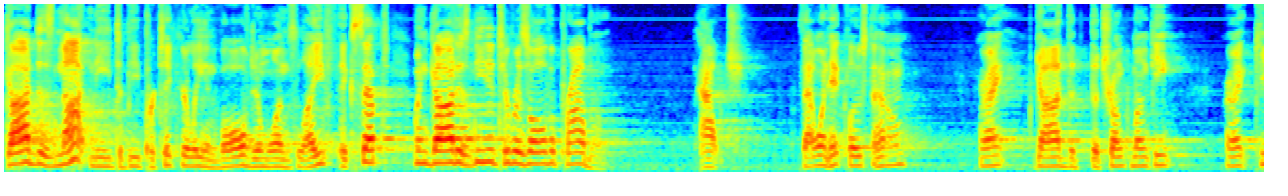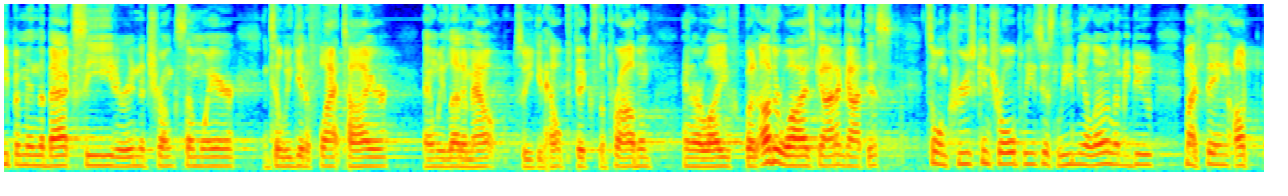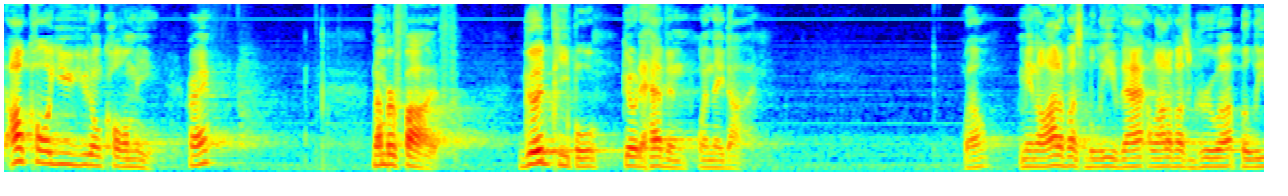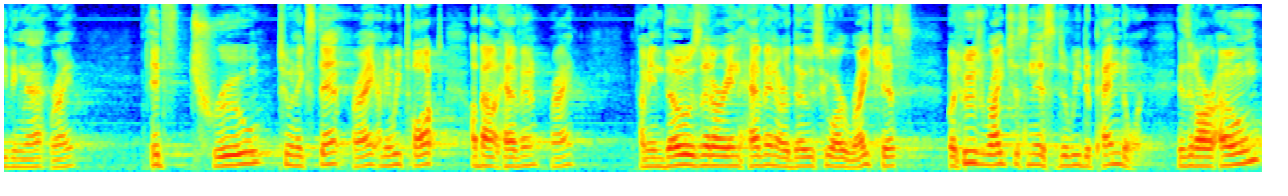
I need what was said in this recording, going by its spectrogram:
God does not need to be particularly involved in one's life except when God is needed to resolve a problem. Ouch. That one hit close to home, right? God, the, the trunk monkey, right? Keep him in the back seat or in the trunk somewhere until we get a flat tire, and we let him out so he can help fix the problem in our life. But otherwise, God, I got this. So on cruise control, please just leave me alone. Let me do my thing. I'll, I'll call you, you don't call me, right? Number five, good people go to heaven when they die. Well, I mean, a lot of us believe that. A lot of us grew up believing that, right? It's true to an extent, right? I mean, we talked about heaven, right? I mean, those that are in heaven are those who are righteous, but whose righteousness do we depend on? Is it our own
